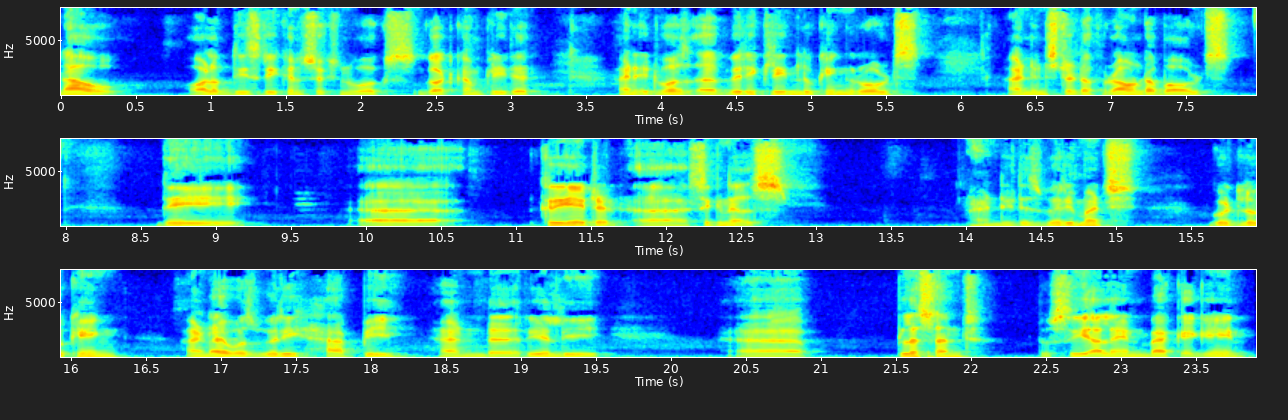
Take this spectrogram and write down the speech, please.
Now all of these reconstruction works got completed and it was a very clean looking roads and instead of roundabouts they uh, created uh, signals and it is very much good looking and I was very happy and uh, really uh, pleasant to see Al Ain back again.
